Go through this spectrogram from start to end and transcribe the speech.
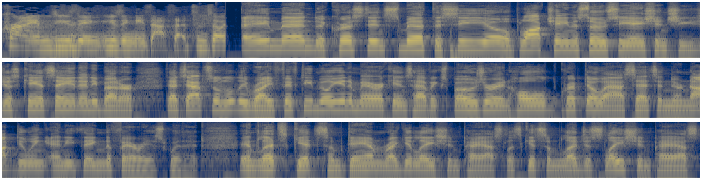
crimes using, using these assets. And so Amen to Kristen Smith, the CEO of Blockchain Association. She just can't say it any better. That's absolutely right. 50 million Americans have exposure and hold crypto assets, and they're not doing anything nefarious with it. And let's get some damn regulation passed. Let's get some legislation passed.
